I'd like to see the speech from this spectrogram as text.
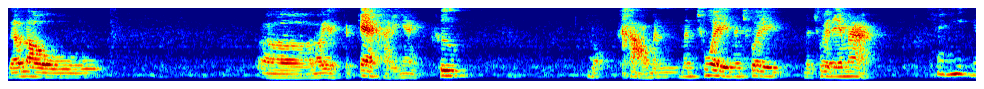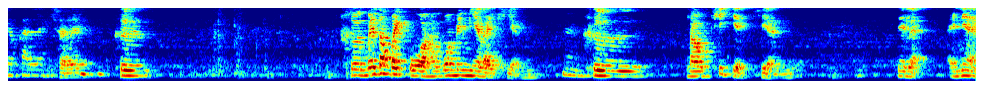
แล้วเรา เออเราอยากจะแก้ไขไงคือข่าวมันมันช่วยมันช่วย มันช่วยได้มาก ใช้เทคนิคเดียวกันเลยใช่คือ คือไม่ต้องไปกลัวครับว่าไม่มีอะไรเขียนอืมคือเราขี้เกียจเขียน นี่แหละ ไอเนี่ย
